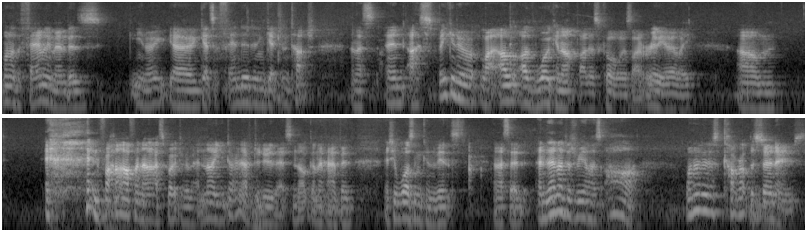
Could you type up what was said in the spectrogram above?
one of the family members, you know, uh, gets offended and gets in touch?" And I and I speaking to her, like I, I was woken up by this call. It was like really early. Um, and for half an hour, I spoke to her about, no, you don't have to do that. It's not going to happen. And she wasn't convinced. And I said, and then I just realized, oh, why don't I just cover up the surnames?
